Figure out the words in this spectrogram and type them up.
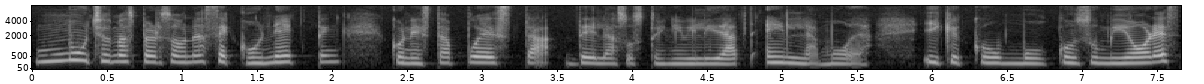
muchas más personas se conecten con esta apuesta de la sostenibilidad en la moda y que como consumidores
